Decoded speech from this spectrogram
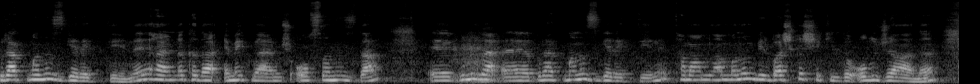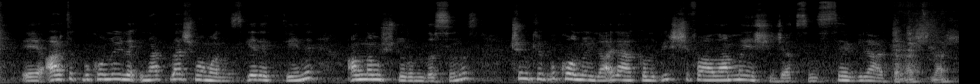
bırakmanız gerektiğini, her ne kadar emek vermiş olsanız da e, bunu ve- e, bırakmanız gerektiğini, tamamlanmanın bir başka şekilde olacağını, e, artık bu konuyla inatlaşmamanız gerektiğini anlamış durumdasınız. Çünkü bu konuyla alakalı bir şifalanma yaşayacaksınız sevgili arkadaşlar.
